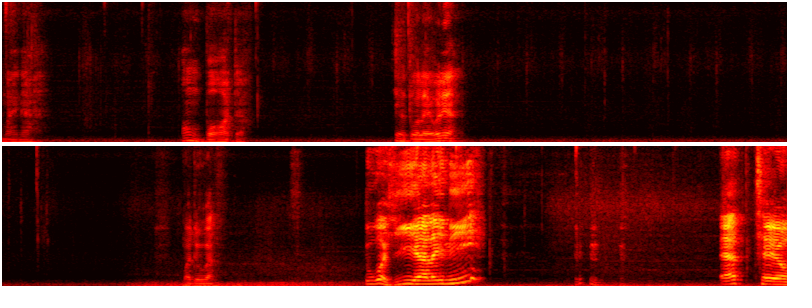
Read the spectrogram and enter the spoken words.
ไม่นะ ห้องบอสเหรอเจอตัวอะไรวะเนี่ยมาดูกัน ตัวเฮียอะไรนี้แอดเทล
